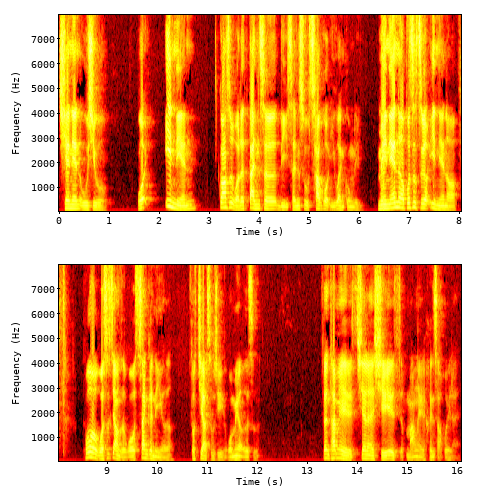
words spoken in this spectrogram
千年无休。我一年光是我的单车里程数超过一万公里，每年呢不是只有一年哦。不过我是这样子，我三个女儿都嫁出去，我没有儿子，但他们也现在学业忙，也很少回来。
